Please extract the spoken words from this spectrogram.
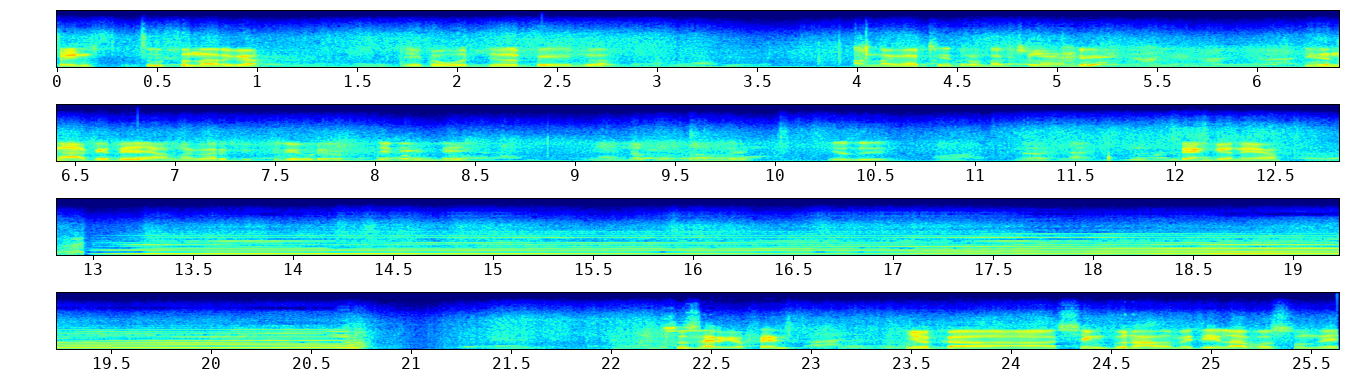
ఫ్రెండ్స్ చూస్తున్నారుగా? ఈ యొక్క ఒరిజినల్ పేరు అన్నగారి చేతిలో ఉండదు చూడండి ఇది నాకైతే అన్నగారి గిఫ్ట్ ఇవ్వడం జరిగింది. థ్యాంక్ యూ అన్నయ్య చూసారుగా ఫ్రెండ్స్? ఈ యొక్క శంకునాదం అయితే ఇలాగ వస్తుంది.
